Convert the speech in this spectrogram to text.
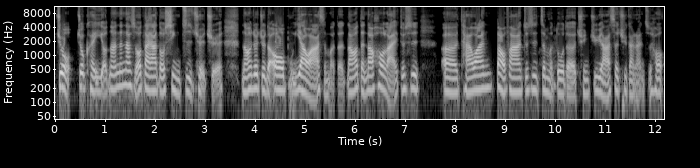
就就可以有。那那那时候大家都兴致缺缺，然后就觉得哦不要啊什么的。然后等到后来就是呃台湾爆发就是这么多的群聚啊、社区感染之后。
